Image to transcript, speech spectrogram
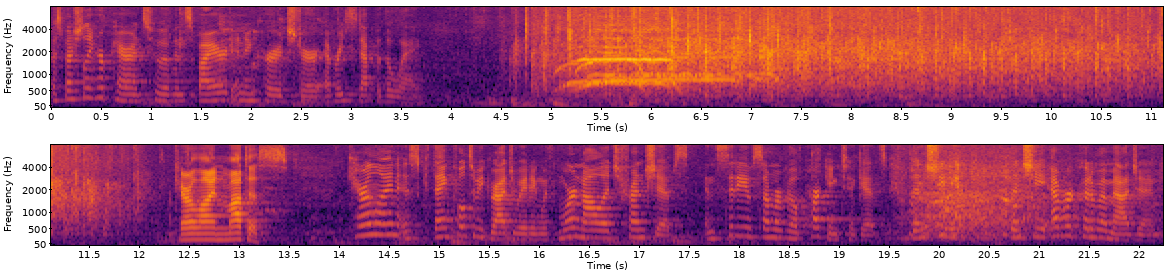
especially her parents who have inspired and encouraged her every step of the way. Caroline Mattis. Caroline is thankful to be graduating with more knowledge, friendships, and City of Somerville parking tickets than she, than she ever could have imagined.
